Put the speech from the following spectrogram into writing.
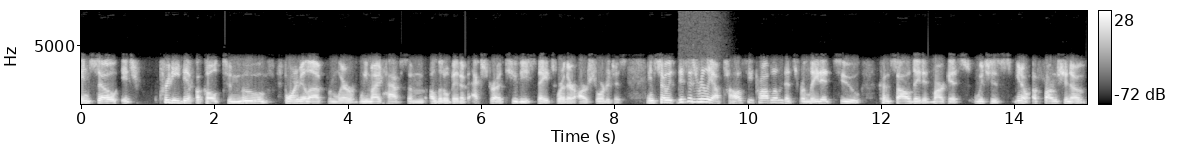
And so it's pretty difficult to move formula from where we might have some a little bit of extra to these states where there are shortages. And so this is really a policy problem that's related to consolidated markets, which is, you know, a function of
